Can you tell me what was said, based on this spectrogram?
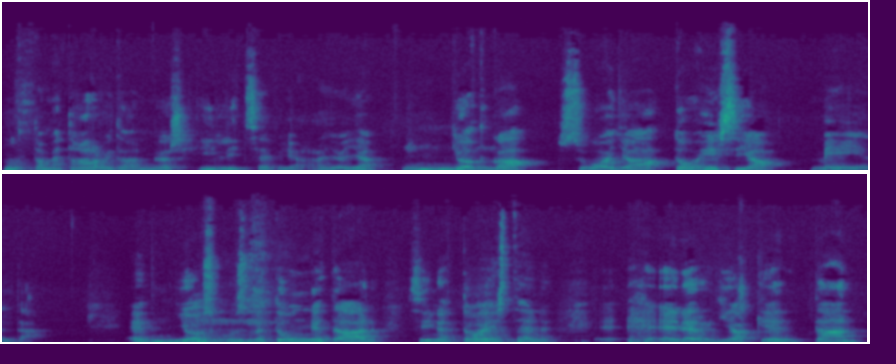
Mutta me tarvitaan myös hillitseviä rajoja, Mm. jotka suojaa toisia meiltä. Et Mm. Joskus me tungetaan sinne toisten energiakenttään.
